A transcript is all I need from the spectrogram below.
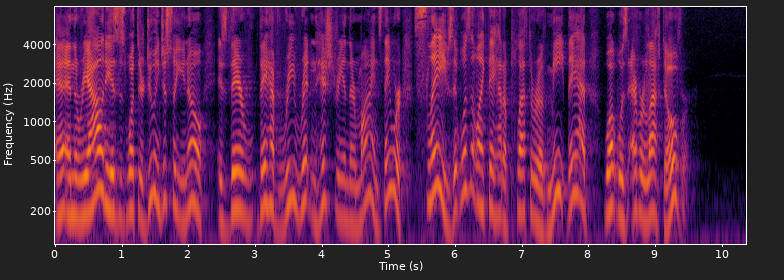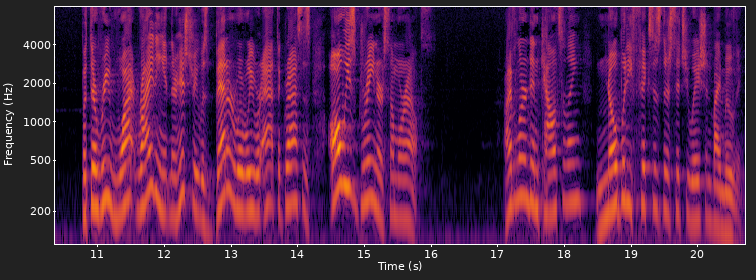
And, and the reality is, is what they're doing, just so you know, is they're, they have rewritten history in their minds. They were slaves. It wasn't like they had a plethora of meat. They had what was ever left over. But they're rewriting it in their history. It was better where we were at. The grass is always greener somewhere else. I've learned in counseling, nobody fixes their situation by moving.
